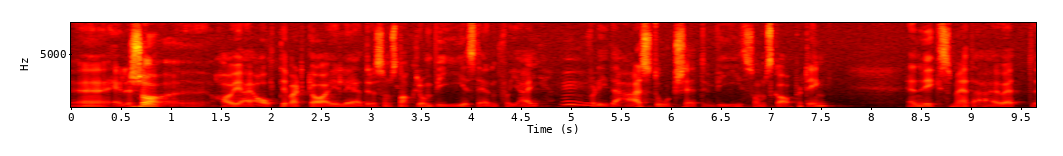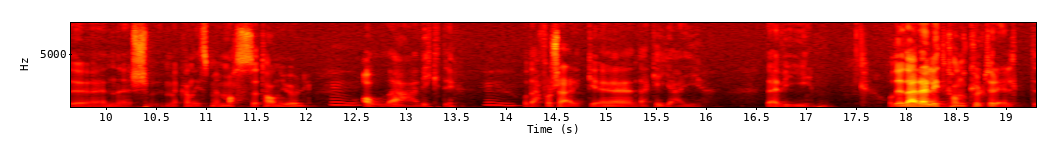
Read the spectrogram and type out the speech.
Eh, ellers så eh, har jeg alltid vært glad i ledere som snakker om vi istedenfor jeg. Fordi det er stort sett vi som skaper ting. En virksomhet er jo et, eh, en mekanisme med masse tannhjul. Alle er viktig. Og derfor så er det ikke, det er ikke jeg. Det er vi. Og det der er litt sånn kulturelt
